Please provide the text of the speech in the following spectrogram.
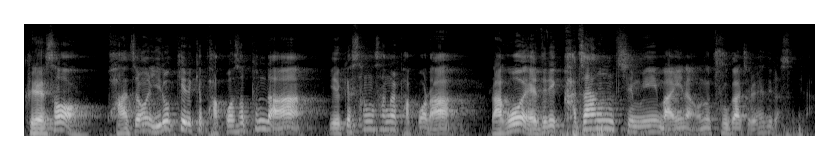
그래서 과정을 이렇게 이렇게 바꿔서 푼다. 이렇게 상상을 바꿔라. 라고 애들이 가장 질문이 많이 나오는 두 가지를 해드렸습니다.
